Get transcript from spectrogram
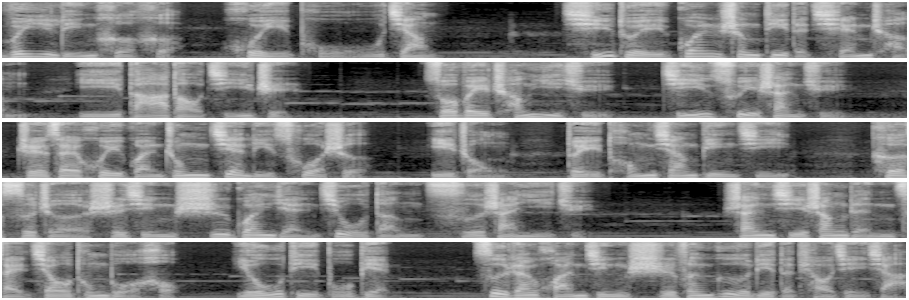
威灵赫赫，惠普无疆。其对关圣帝的虔诚已达到极致。所谓诚义举即粹善举，指在会馆中建立错设，一种对同乡病疾、客死者实行尸棺掩救等慈善义举。山西商人在交通落后、邮递不便、自然环境十分恶劣的条件下，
